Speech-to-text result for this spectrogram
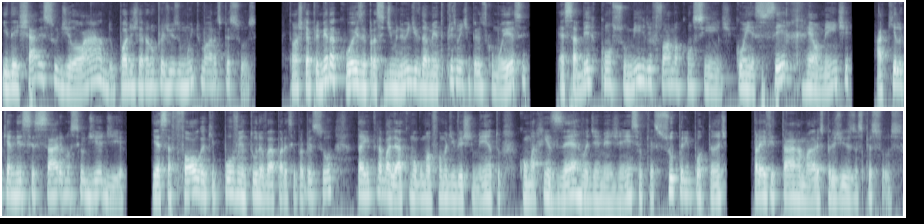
E deixar isso de lado pode gerar um prejuízo muito maior às pessoas. Então acho que a primeira coisa para se diminuir o endividamento, principalmente em períodos como esse, é saber consumir de forma consciente, conhecer realmente aquilo que é necessário no seu dia a dia. E essa folga que porventura vai aparecer para a pessoa, daí trabalhar com alguma forma de investimento, com uma reserva de emergência, o que é super importante para evitar maiores prejuízos das pessoas.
